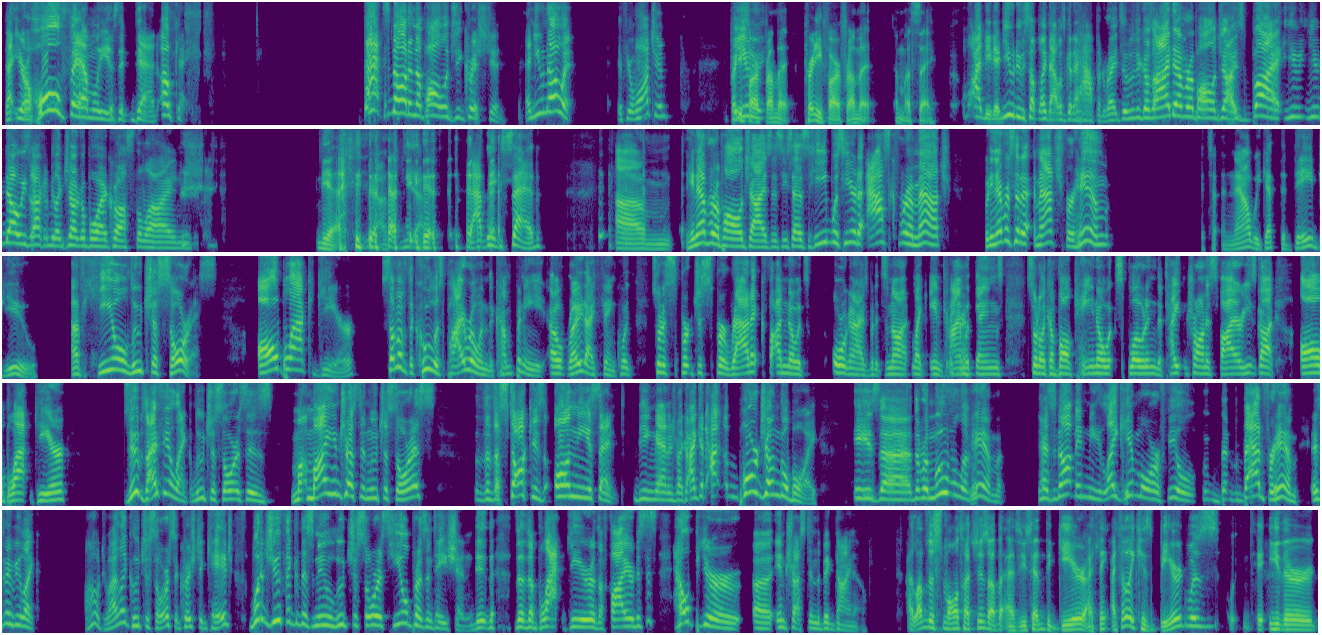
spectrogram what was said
that your whole family isn't dead. Okay. That's not an apology, Christian. And you know it if you're watching. Pretty you, far from it. Pretty far from it. I must say. I mean, and you knew something like that was going to happen, right? So because I never apologize, but you you know he's not going to be like Jungle Boy across the line. Yeah. yeah, yeah. That being said, um, he never apologizes. He says he was here to ask for a match, but he never said a match for him. It's a, and now we get the debut of heel Luchasaurus, all black gear some of the coolest pyro in the company outright, I think, with sort of spur, just sporadic. I know it's organized, but it's not like in time with things. Sort of like a volcano exploding. The Titantron is fire. He's got all black gear. Zoobs, I feel like Luchasaurus is my, my interest in Luchasaurus. The, the stock is on the ascent, being managed by. I could poor Jungle Boy is uh the removal of him has not made me like him more, feel b- bad for him. It's made me like, Oh, do I like Luchasaurus and Christian Cage? What did you think of this new Luchasaurus heel presentation? Did the, the, the black gear, the fire, does this help your uh, interest in the big dino? I love the small touches of, as you said, the gear. I think I feel like his beard was either.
